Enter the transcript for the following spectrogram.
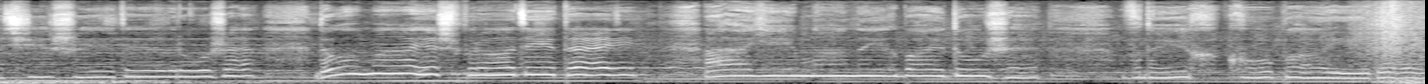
Хочеш жити, друже, думаєш про дітей, а їм на них байдуже, в них купа ідей,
